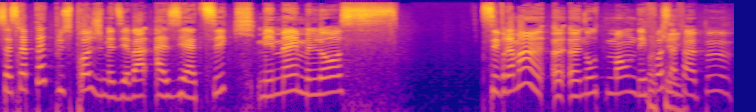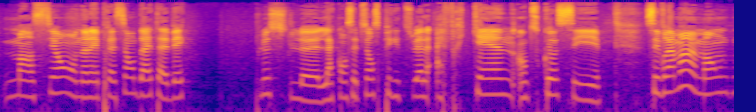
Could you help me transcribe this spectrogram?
Ça serait peut-être plus proche du médiéval asiatique, mais même là, c'est- vraiment un, autre monde. Des fois, ça fait un peu mention. On a l'impression d'être avec plus le- la conception spirituelle africaine. En tout cas, c'est vraiment un monde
